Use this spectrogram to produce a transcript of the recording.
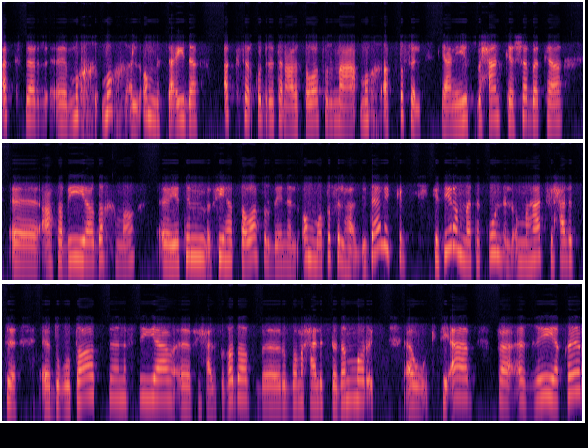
أكثر آه، مخ مخ الأم السعيدة أكثر قدرة على التواصل مع مخ الطفل. يعني يصبحان كشبكة آه، عصبية ضخمة يتم فيها التواصل بين الأم وطفلها. لذلك كثيرا ما تكون الأمهات في حالة ضغوطات نفسية في حالة غضب ربما حالة تذمر أو اكتئاب. فهي غير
